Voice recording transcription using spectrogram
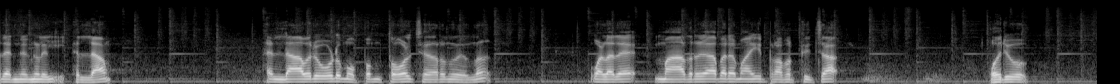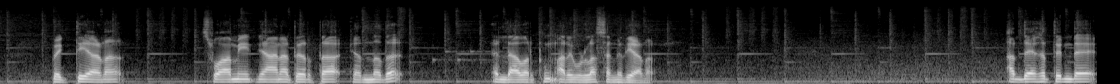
രംഗങ്ങളിൽ എല്ലാം എല്ലാവരോടുമൊപ്പം തോൾ ചേർന്ന് നിന്ന് വളരെ മാതൃകാപരമായി പ്രവർത്തിച്ച ഒരു വ്യക്തിയാണ് സ്വാമി ജ്ഞാനതീർത്ഥ എന്നത് എല്ലാവർക്കും അറിവുള്ള സംഗതിയാണ്. അദ്ദേഹത്തിന്റെ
